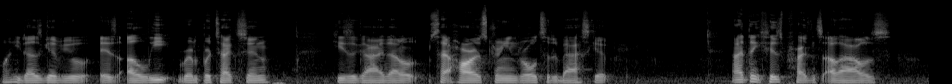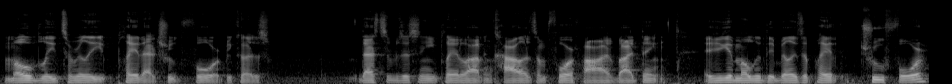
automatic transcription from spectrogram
what he does give you is elite rim protection. He's a guy that'll set hard screens, roll to the basket. And I think his presence allows Mobley to really play that true four because that's the position he played a lot in college. I'm four or five, but I think if you give Mobley the ability to play true four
